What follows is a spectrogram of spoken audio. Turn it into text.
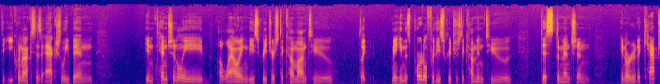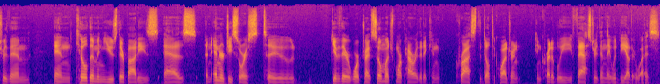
the equinox has actually been intentionally allowing these creatures to come onto like making this portal for these creatures to come into this dimension in order to capture them and kill them and use their bodies as an energy source to give their warp drive so much more power that it can cross the delta quadrant incredibly faster than they would be otherwise.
